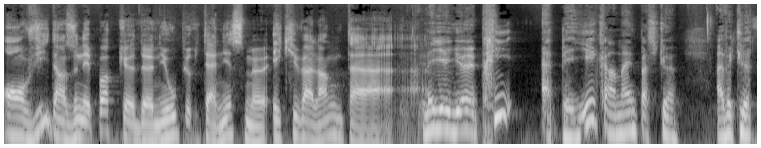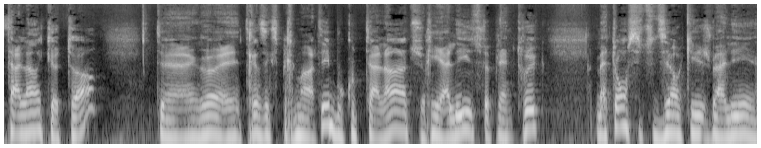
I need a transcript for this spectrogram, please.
on vit dans une époque de néo-puritanisme équivalente à... Mais il y, a- il y a un prix à payer quand même parce que avec le talent que tu as, tu es un gars euh, très expérimenté, beaucoup de talent, tu réalises, tu fais plein de trucs. Mettons, si tu dis, OK, je vais aller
